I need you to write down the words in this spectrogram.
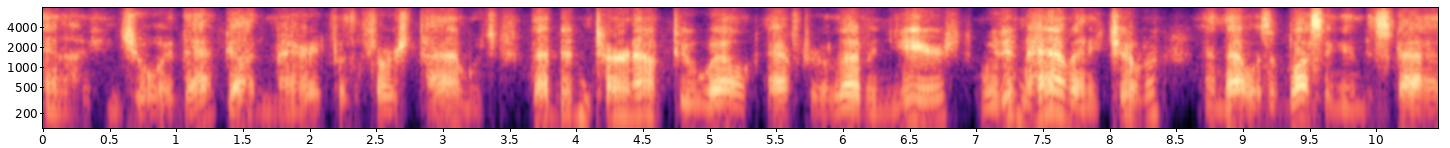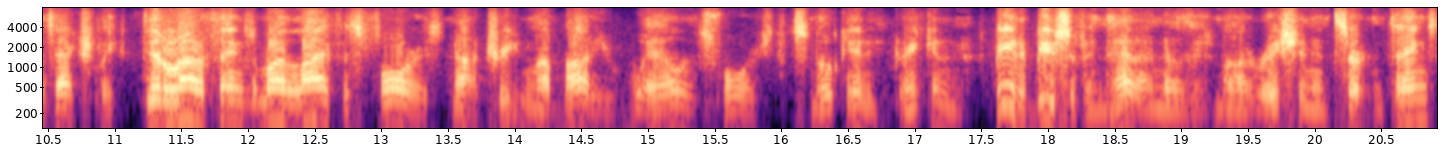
and I enjoyed that. Got married for the first time, which that didn't turn out too well after 11 years. We didn't have any children and that was a blessing in disguise actually. Did a lot of things in my life as far as not treating my body well, as far as smoking and drinking and being abusive in that. I know there's moderation in certain things,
